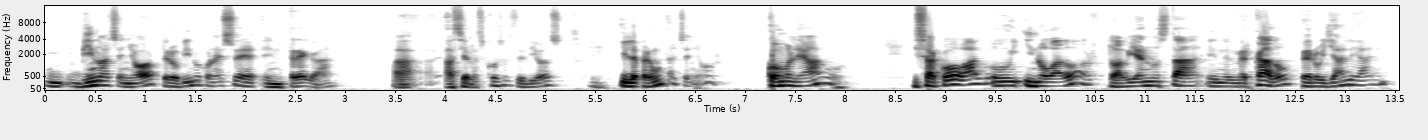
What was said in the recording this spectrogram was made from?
vino al Señor, pero vino con esa entrega hacia las cosas de Dios y le pregunta al Señor, ¿cómo le hago? Y sacó algo innovador, todavía no está en el mercado, pero ya le han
